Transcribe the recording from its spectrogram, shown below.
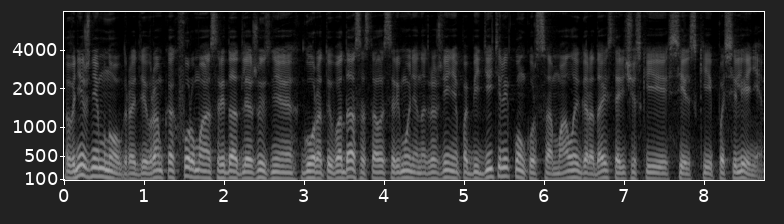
В Нижнем Новгороде в рамках форума «Среда для жизни. Город и вода» состоялась церемония награждения победителей конкурса «Малые города, исторические и сельские поселения».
